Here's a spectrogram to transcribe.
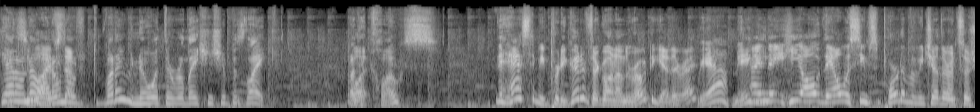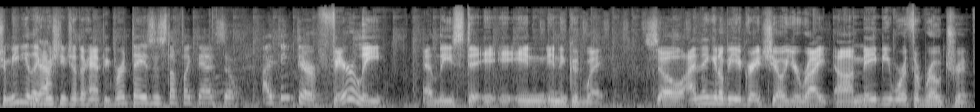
Yeah, I don't know. I don't stuff. know. I don't even know what their relationship is like. Are they close? It has to be pretty good if they're going on the road together, right? Yeah, maybe. And they, he all they always seem supportive of each other on social media, like Yeah. wishing each other happy birthdays and stuff like that. So I think they're fairly, at least, in in a good way. So I think it'll be a great show. You're right. Uh, maybe worth a road trip,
